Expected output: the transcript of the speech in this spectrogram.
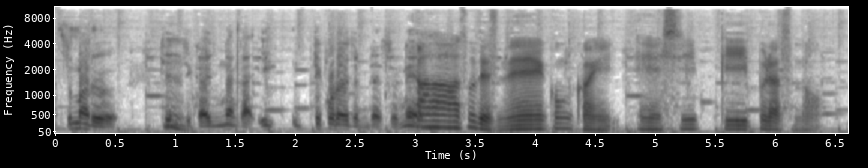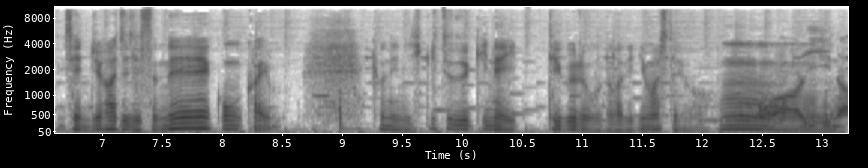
集まる展示会になんかい、行ってこられたみたいですよね。ああ、そうですね。今回、えー CP プラスの2018ですね。今回、去年に引き続きね、行ってくることができましたよ。うん。いいなあ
